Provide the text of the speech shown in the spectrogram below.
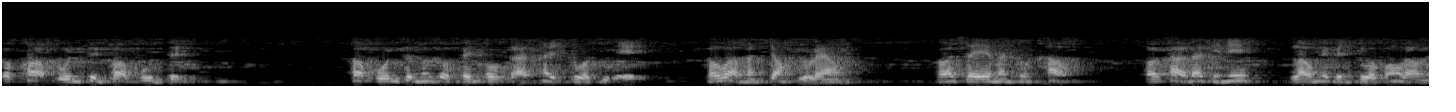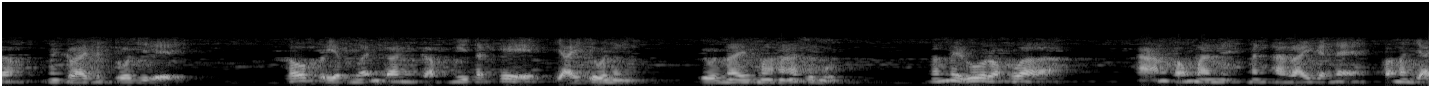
ก็ครอบคูณขึ้นครอบคูณขึ้นครอบคูณขึ้นมันก็เป็นโอกาสให้ตัวกิเลสเพราะว่ามันจ้องอยู่แล้ว พอเซมันก็เข้า พอเข้าแล้วทีนี้เราไม่เป็นตัวของเราแล้ว มันกลายเป็นตัวกิเลสเขาเปรียบเหมือนกันกับมีตะเข้ใหญ่ตัวหนึ่งอยู่ในมหาสมุทรมันไม่รู้หรอกว่าหางของมันเนี่ยมันอะไรกันแน่ เพราะมันใหญ่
